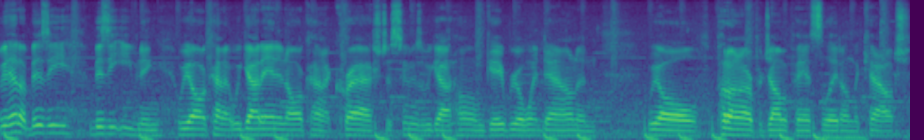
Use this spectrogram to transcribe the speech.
We had a busy, busy evening. We all kind of, we got in and all kind of crashed as soon as we got home. Gabriel went down and we all put on our pajama pants and laid on the couch.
